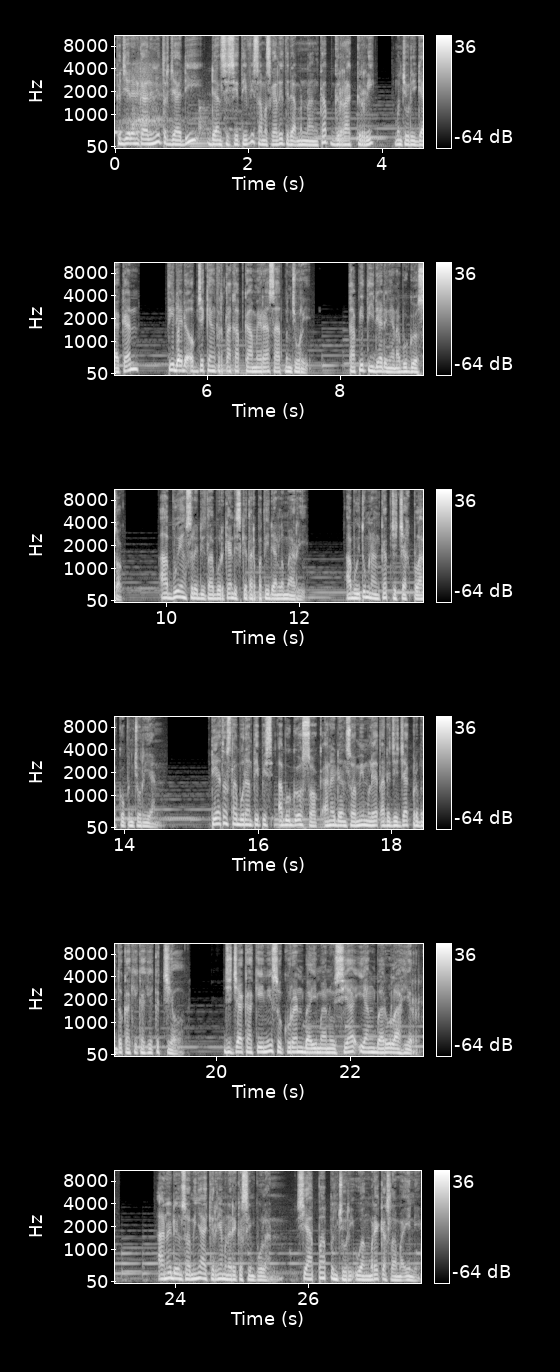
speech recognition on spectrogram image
Kejadian kali ini terjadi dan CCTV sama sekali tidak menangkap gerak-gerik mencurigakan, tidak ada objek yang tertangkap kamera saat mencuri. Tapi tidak dengan abu gosok. Abu yang sudah ditaburkan di sekitar peti dan lemari. Abu itu menangkap jejak pelaku pencurian. Di atas taburan tipis abu gosok, Ana dan suami melihat ada jejak berbentuk kaki-kaki kecil. Jejak kaki ini syukuran bayi manusia yang baru lahir. Ana dan suaminya akhirnya menarik kesimpulan, siapa pencuri uang mereka selama ini.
